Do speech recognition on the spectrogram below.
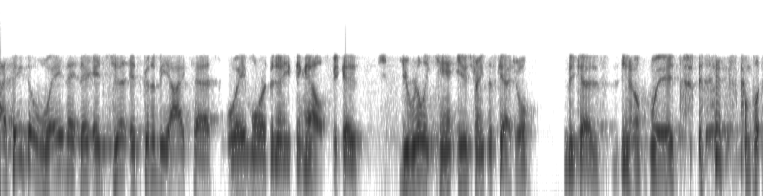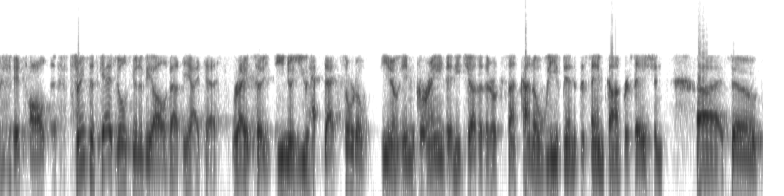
I think the way that it's just it's going to be eye test way more than anything else because you really can't use strength of schedule because you know it's it's complete, it's all strength of schedule is going to be all about the eye test, right? So you know you ha- that sort of you know ingrained in each other. They're kind of weaved into the same conversation. Uh, so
